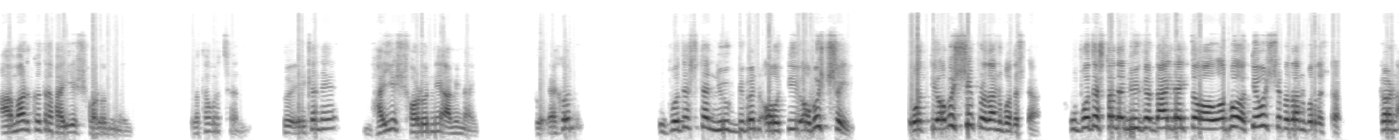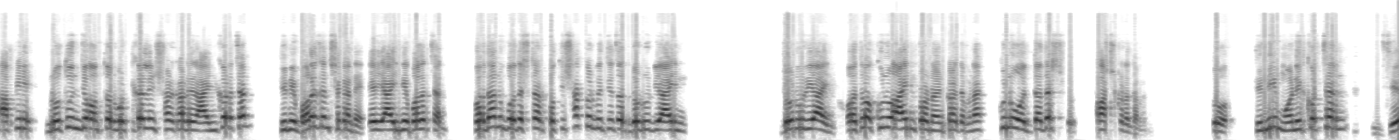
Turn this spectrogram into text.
আমার কথা ভাইয়ের স্মরণ নেই। কথা বলছেন? তো এখানে ভাইয়ের স্মরণে আমি নাই। তো এখন উপদেষ্টা নিয়োগ দিবেন অতি অবশ্যই। অতি অবশ্যই প্রধান উপদেষ্টা। উপদেষ্টাদের নিয়োগের দায় দায়িত্ব অতি অবশ্যই প্রধান উপদেষ্টা। কারণ আপনি নতুন যে অন্তর্বর্তীকালীন সরকারের আইন করেছেন, তিনি বলেছেন সেখানে, এই আইনে বলেছেন প্রধান উপদেষ্টার প্রতি স্বাক্ষর ব্যতীত জরুরি আইন জরুরি আইন অথবা কোনো আইন প্রণয়ন করা যাবে না, কোনো অধ্যাদেশ পাশ করা যাবে না। তো তিনি মনে করছেন যে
